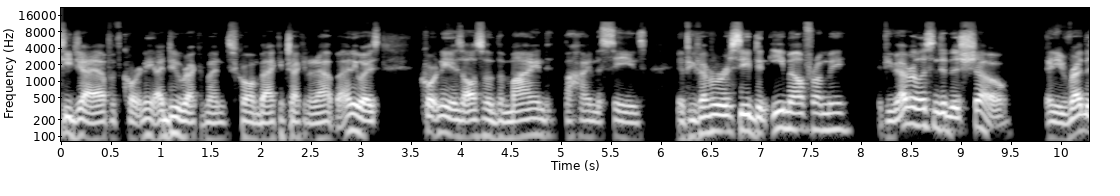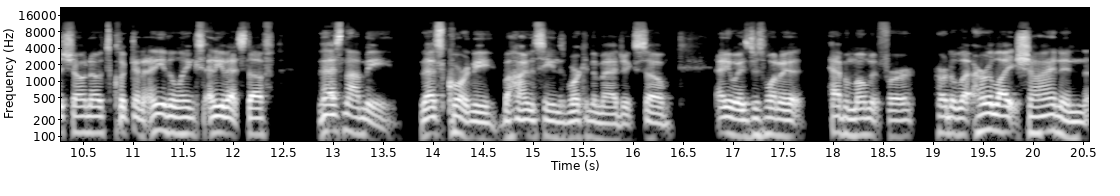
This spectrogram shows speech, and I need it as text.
TGIF with Courtney. I do recommend scrolling back and checking it out. But, anyways, Courtney is also the mind behind the scenes. If you've ever received an email from me, if you've ever listened to this show and you've read the show notes, clicked on any of the links, any of that stuff, that's not me. That's Courtney behind the scenes working the magic. So, anyways, just want to have a moment for her to let her light shine and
